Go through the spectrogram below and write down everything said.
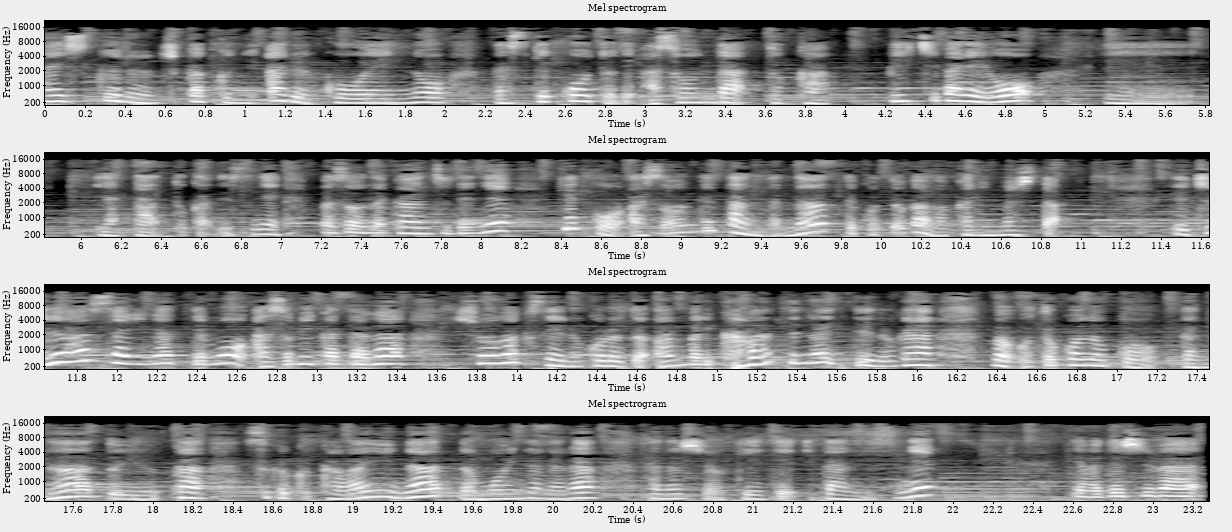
ハイスクールの近くにある公園のバスケコートで遊んだとかビーチバレーを、えー、やったとかですね、まあ、そんな感じでね結構遊んでたんだなってことが分かりました。で18歳になっても遊び方が小学生の頃とあんまり変わってないっていうのが、まあ、男の子だなというかすごく可愛いなと思いながら話を聞いていたんですね。で私は、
